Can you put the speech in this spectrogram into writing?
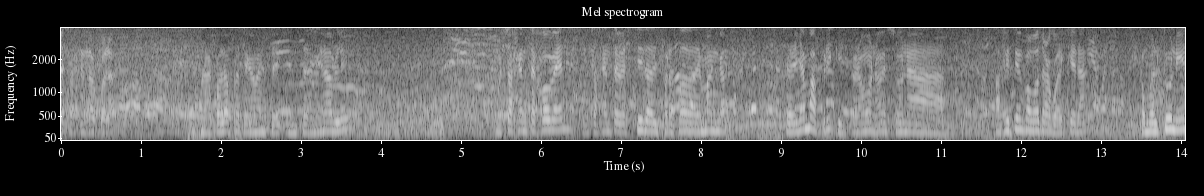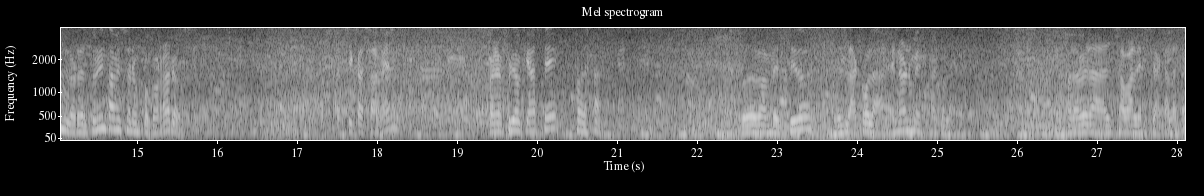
Haciendo cola. Una cola prácticamente interminable. Mucha gente joven, mucha gente vestida, disfrazada de manga. Se le llama frikis, pero bueno, es una afición como otra cualquiera. Como el tuning, los del tuning también son un poco raros. Estas chicas también. Con el frío que hace, hola. Todos van vestidos. Es la cola, enorme esta cola para ver al chaval este a Calata.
